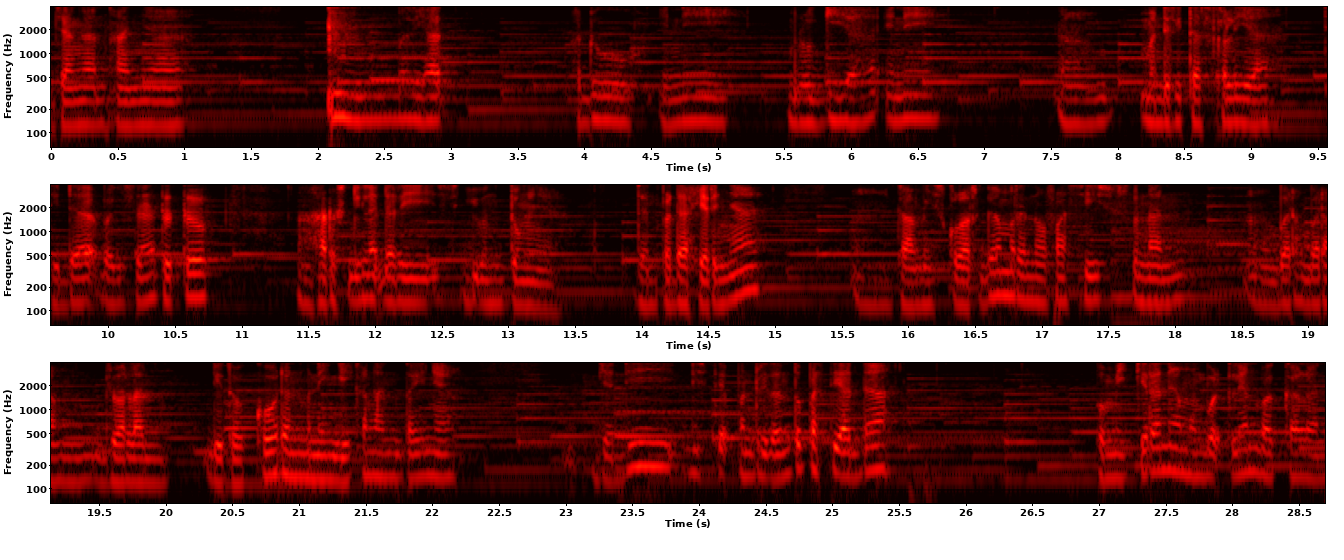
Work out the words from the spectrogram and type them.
Jangan hanya melihat, aduh ini merugi ya, ini um, menderita sekali ya. Tidak, bagi saya itu uh, harus dilihat dari segi untungnya. Dan pada akhirnya uh, kami sekeluarga merenovasi susunan barang-barang jualan di toko dan meninggikan lantainya jadi di setiap penderitaan itu pasti ada pemikiran yang membuat kalian bakalan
